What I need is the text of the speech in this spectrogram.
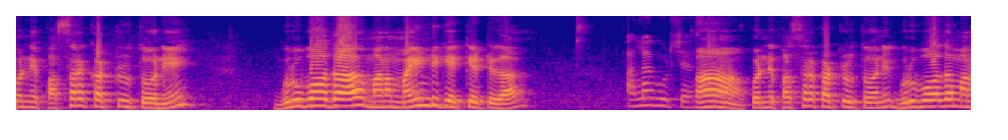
కొన్ని పసర కట్టులతోని గురుబోధ మన మైండ్కి ఎక్కేట్టుగా అలా కొన్ని పసర కట్టులతోని గురుబోధ మన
